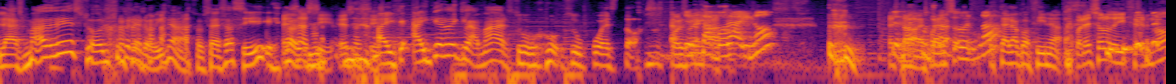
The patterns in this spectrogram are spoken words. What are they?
Las madres son superheroínas, o sea, es así. Es así, es así. Hay que, hay que reclamar su, su puesto. Pues Está por ahí, ¿no? Está- eso, en la, está en la cocina. por eso lo dices, ¿no?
